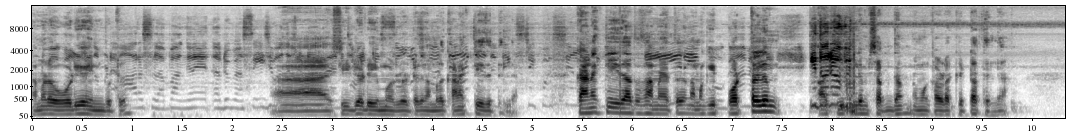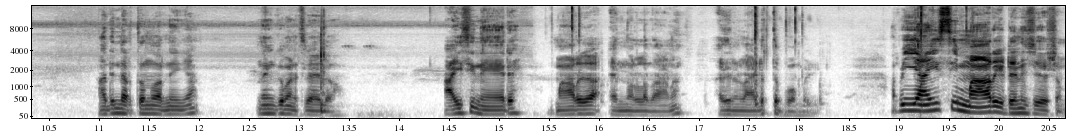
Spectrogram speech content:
നമ്മുടെ ഓഡിയോ ഇൻപുട്ട് സ്റ്റീരിയോ ഡിമോഡിലോട്ട് നമ്മൾ കണക്ട് ചെയ്തിട്ടില്ല. കണക്ട് ചെയ്താത്ത സമയത്ത് നമുക്ക് ഈ പൊട്ടലും ആ ശബ്ദം നമുക്ക് അവിടെ കിട്ടത്തില്ല. അതിന്റെ അർത്ഥം എന്ന് പറഞ്ഞു കഴിഞ്ഞാൽ നിങ്ങൾക്ക് മനസ്സിലായല്ലോ? ഐസി നേരെ മാറുക എന്നുള്ളതാണ് അതിനുള്ള അടുത്ത വഴി. അപ്പോൾ ഈ ഐസി സി മാറിയിട്ടതിന് ശേഷം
